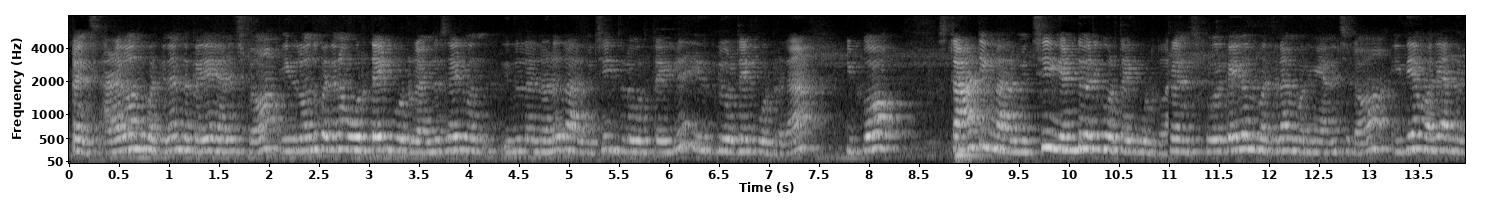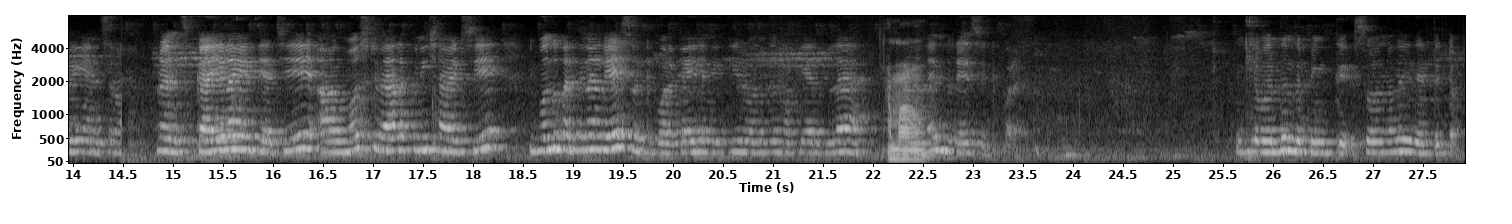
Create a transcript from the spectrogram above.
ஃப்ரெண்ட்ஸ் அழகாக வந்து பார்த்தீங்கன்னா இந்த கையை இணைச்சிட்டோம். இதில் வந்து பார்த்தீங்கன்னா ஒரு தையல் போட்டிருக்கேன். இந்த சைடு வந்து இதில் நடுவில் ஆரம்பிச்சு இதில் ஒரு தையல் இப்படி ஒரு தையல் போட்டிருக்கேன். இப்போது ஸ்டார்டிங்கில் ஆரம்பிச்சு எண்டு வரைக்கும் ஒரு தையல் போட்டுக்கலாம். ஃப்ரெண்ட்ஸ் ஒரு கை வந்து பார்த்தீங்கன்னா ஒரு இணைச்சிட்டோம். இதே மாதிரி அந்த கையை இணைச்சிடும் ஃப்ரெண்ட்ஸ் கையெல்லாம் ஏற்றியாச்சு ஆல்மோஸ்ட் வேலை ஃபினிஷ் ஆயிடுச்சு. இப்போ வந்து பார்த்தீங்கன்னா லேஸ் வைக்க போகிறேன் கையில் இங்கே கீழே வந்து மொக்கையாக இருக்குல்ல? அதனால இந்த லேஸ் வைக்க போகிறேன் இதில் வந்து இந்த பிங்க்கு ஸோ அதனால இதை எடுத்துக்கிட்டோம்.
